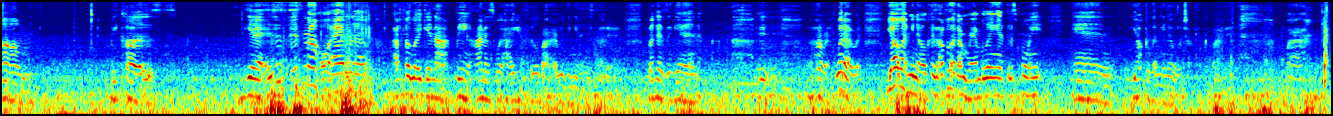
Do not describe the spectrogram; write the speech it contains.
Um because yeah, it's just it's not all adding up I feel like you're not being honest with how you feel about everything in this letter. Because again, all right, whatever. Y'all let me know because I feel like I'm rambling at this point, and y'all can let me know what y'all think about it. Bye.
